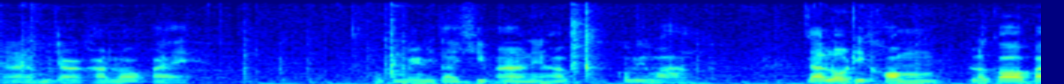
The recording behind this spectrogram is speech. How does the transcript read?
อ่าผมจะคัดลอกไปเพราะผมไม่มีใต้คลิปอ่าเนี่ยครับ ก็ไปวาง จะโหลดที่คอมแล้วก็ไป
